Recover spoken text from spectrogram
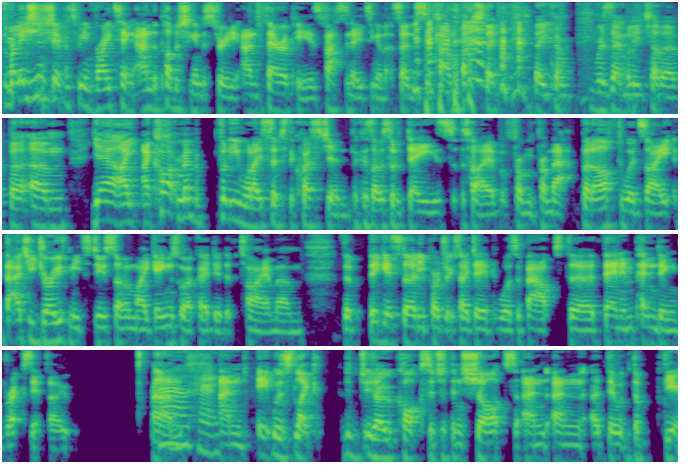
the relationship between writing and the publishing industry and therapy is fascinating in that sense of how much they, they can resemble each other. But um, yeah, I, I can't remember fully what I said to the question because I was sort of dazed at the time from from that. But afterwards, I that actually drove me to do some of my games work I did at the time. Um, the biggest early projects I did was about the then impending Brexit vote. Um, ah, okay. And it was like Jo Cox had just been shot, and and uh, the, the, the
